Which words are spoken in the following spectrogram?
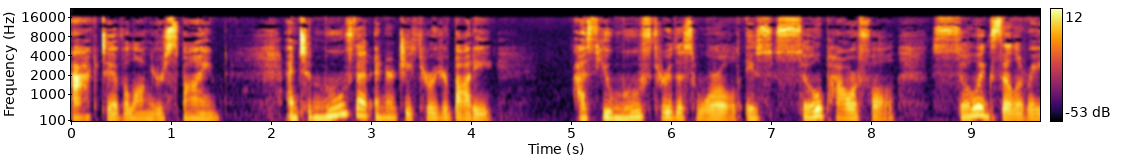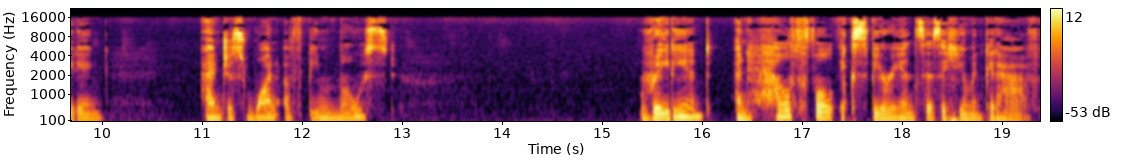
active along your spine and to move that energy through your body as you move through this world is so powerful, so exhilarating, and just one of the most radiant and healthful experiences a human could have.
